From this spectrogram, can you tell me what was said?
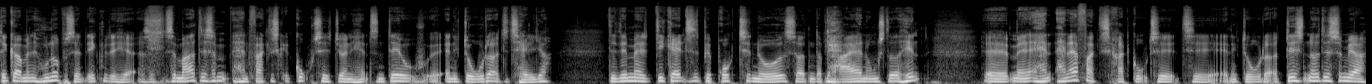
Det gør man 100% ikke med det her. Altså, så meget af det, som han faktisk er god til, Johnny Hansen, det er jo øh, anekdoter og detaljer. Det er det med, at de kan altid blive brugt til noget, sådan der peger ja. nogle steder hen. Øh, men han, han er faktisk ret god til, til anekdoter. Og det, noget af det, som jeg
